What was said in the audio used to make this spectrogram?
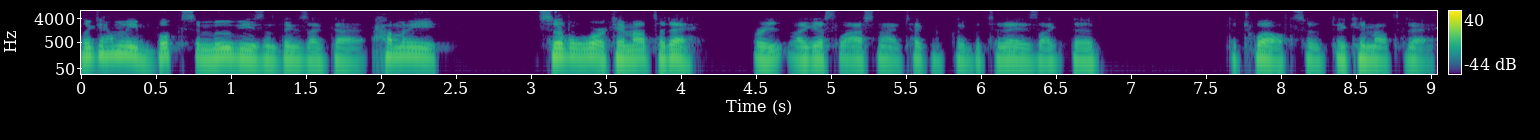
look at how many books and movies and things like that. How many Civil War came out today, or I guess last night technically, but today is like the the twelfth, so it came out today.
